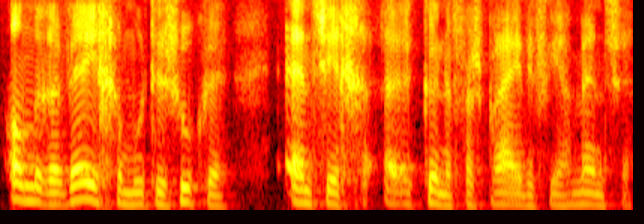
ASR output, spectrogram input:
andere wegen moeten zoeken en zich uh, kunnen verspreiden via mensen.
